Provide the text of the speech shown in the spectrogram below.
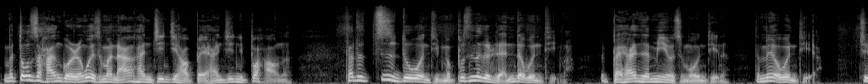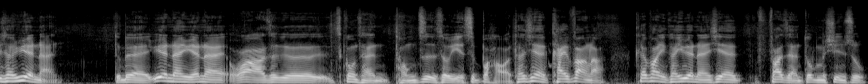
那么都是韩国人，为什么南韩经济好，北韩经济不好呢？它的制度问题嘛，不是那个人的问题嘛。北韩人民有什么问题呢？他没有问题啊。就像越南，对不对？越南原来哇，这个共产统治的时候也是不好。他现在开放了，开放你看越南现在发展多么迅速。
